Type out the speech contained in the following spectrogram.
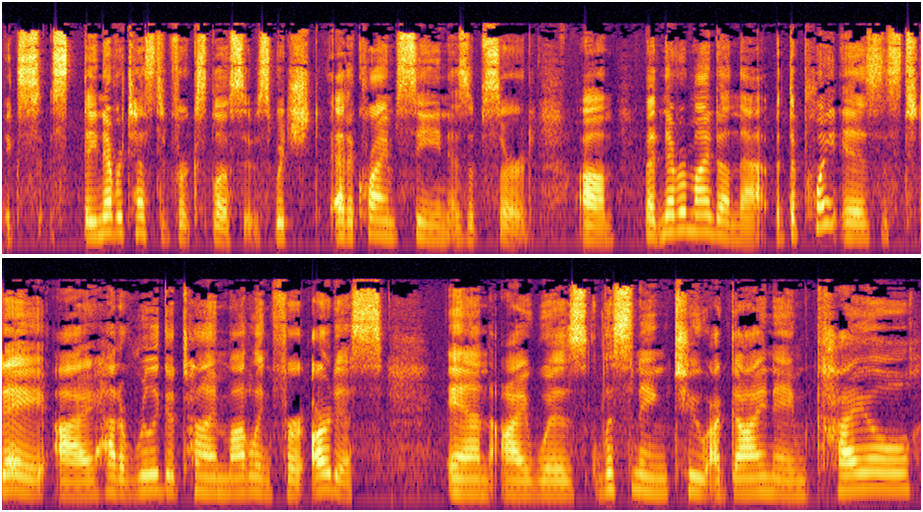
ex- they never tested for explosives, which at a crime scene is absurd. Um, but never mind on that. But the point is, is today I had a really good time modeling for artists and I was listening to a guy named Kyle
